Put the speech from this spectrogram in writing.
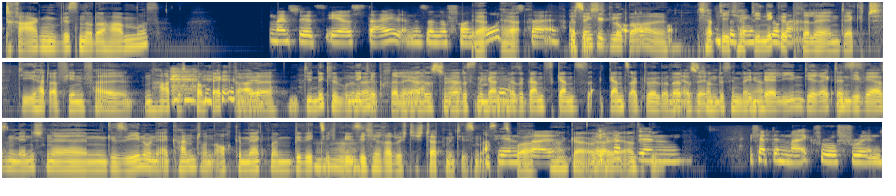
tragen, wissen oder haben muss? Meinst du jetzt eher Style im Sinne von ja, Modestyle? Ja. Also ich denke global. Oh, oh. Ich habe die, ich hab die Nickelbrille entdeckt. Die hat auf jeden Fall ein hartes Comeback gerade. die Nickelbrille? Nickelbrille, ja. ja. das stimmt. Ja. Das ist gar nicht mehr so ganz, ganz, ganz aktuell, oder? Ja, also das ist schon ein bisschen länger. In Berlin direkt an diversen Menschen ähm, gesehen und erkannt und auch gemerkt, man bewegt sich ah. viel sicherer durch die Stadt mit diesem auf Accessoire. Auf jeden Fall. Ah, okay. Ich habe also den, hab den Micro Fringe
